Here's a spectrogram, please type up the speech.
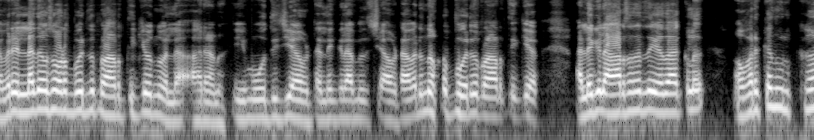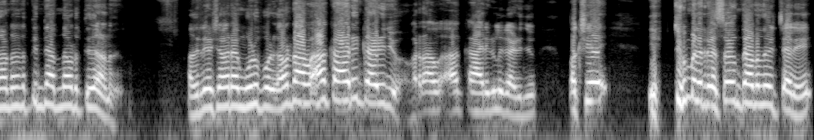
അവരെല്ലാ ദിവസവും അവിടെ പോയിരുന്ന് പ്രാർത്ഥിക്കുകയൊന്നുമല്ല. ആരാണ്? ഈ മോദിജി ആവട്ടെ അല്ലെങ്കിൽ അമിത് ഷാ ആവട്ടെ അവരൊന്നും അവിടെ പോയിരുന്ന് പ്രാർത്ഥിക്കുക. അല്ലെങ്കിൽ ആർ എസ് എസ് നേതാക്കൾ അവർക്കന്ന് ഉദ്ഘാടനത്തിന്റെ അന്ന് നടത്തിയതാണ് അതിനുശേഷം അവർ അങ്ങോട്ട് പോയി. അവരുടെ ആ- കാര്യം കഴിഞ്ഞു. അവരുടെ ആ കാര്യങ്ങൾ കഴിഞ്ഞു. പക്ഷേ ഏറ്റവും വലിയ രസം എന്താണെന്ന് വെച്ചാൽ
